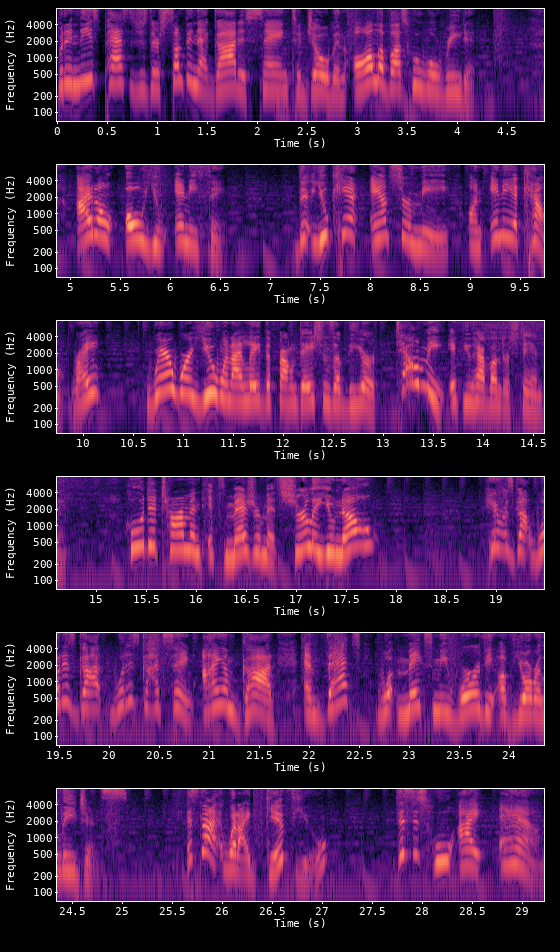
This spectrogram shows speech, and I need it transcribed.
But in these passages, there's something that God is saying to Job and all of us who will read it. I don't owe you anything. There, you can't answer me on any account, right? Where were you when I laid the foundations of the earth? Tell me if you have understanding. Who determined its measurements? Surely you know. Here is God. What is God? What is God saying? I am God, and that's what makes me worthy of your allegiance. It's not what I give you. This is who I am,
